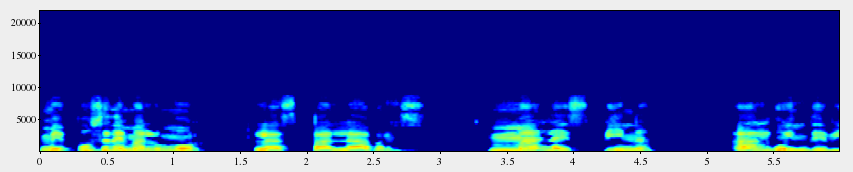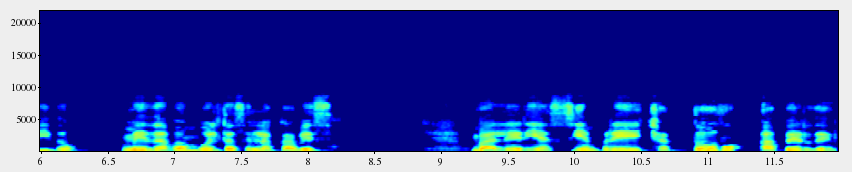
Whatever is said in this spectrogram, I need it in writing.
Me puse de mal humor. Las palabras. Mala espina, algo indebido, me daban vueltas en la cabeza. Valeria siempre echa todo a perder.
